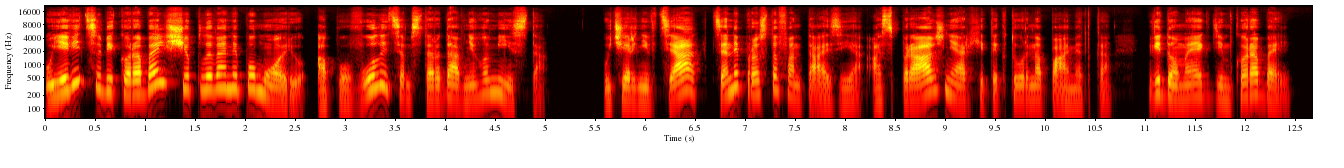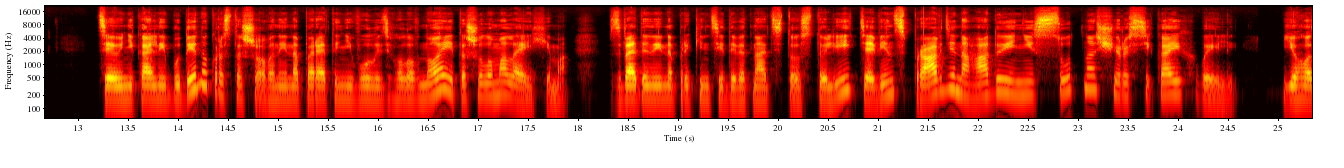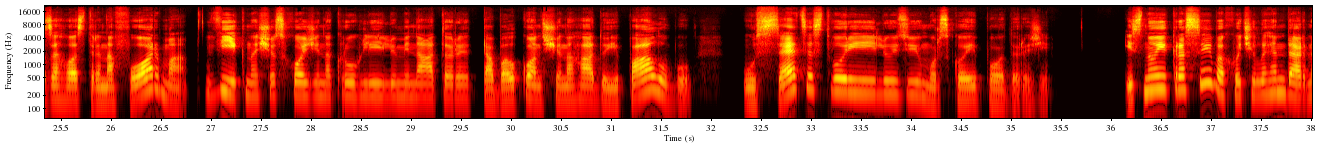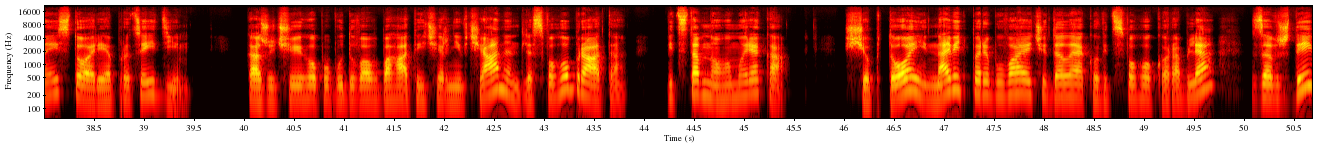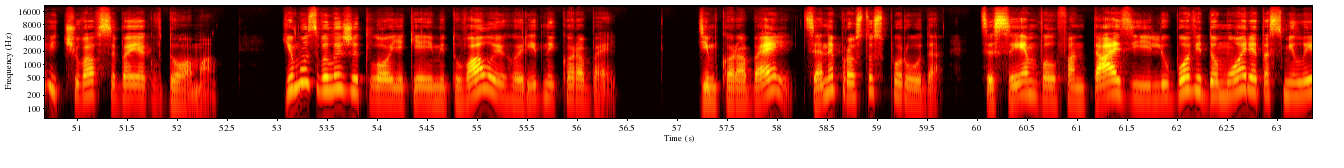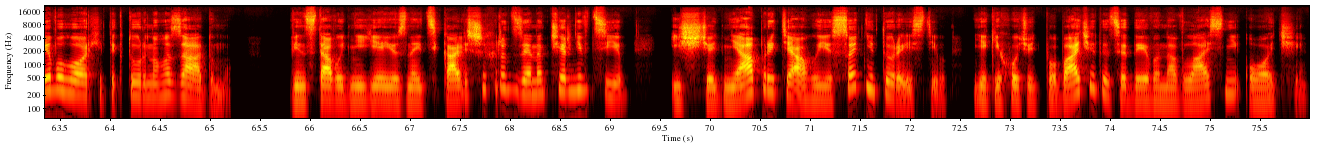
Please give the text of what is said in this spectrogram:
Уявіть собі корабель, що пливе не по морю, а по вулицям стародавнього міста. У Чернівцях це не просто фантазія, а справжня архітектурна пам'ятка, відома як дім корабель. Цей унікальний будинок розташований на перетині вулиць Головної та Шоломалейхіма. Зведений наприкінці 19 століття, він справді нагадує ніс судна, що розсікає хвилі. Його загострена форма, вікна, що схожі на круглі ілюмінатори, та балкон, що нагадує палубу, усе це створює ілюзію морської подорожі. Існує красива, хоч і легендарна історія про цей дім. Кажуть, що його побудував багатий чернівчанин для свого брата, відставного моряка, щоб той, навіть перебуваючи далеко від свого корабля, завжди відчував себе як вдома. Йому звели житло, яке імітувало його рідний корабель. Дім корабель це не просто споруда, це символ фантазії, любові до моря та сміливого архітектурного задуму. Він став однією з найцікавіших родзинок чернівців і щодня притягує сотні туристів, які хочуть побачити це диво на власні очі.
